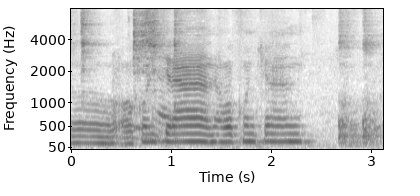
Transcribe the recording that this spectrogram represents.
oh Okonchan, Okonchan. Oh,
